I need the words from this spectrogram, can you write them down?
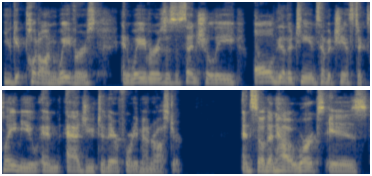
you get put on waivers, and waivers is essentially all the other teams have a chance to claim you and add you to their 40 man roster. And so then how it works is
